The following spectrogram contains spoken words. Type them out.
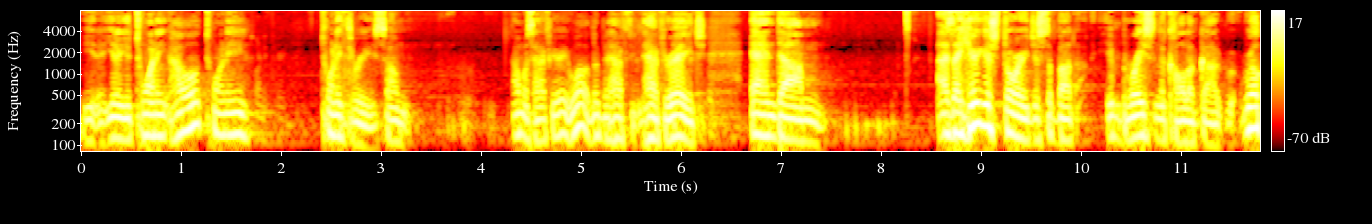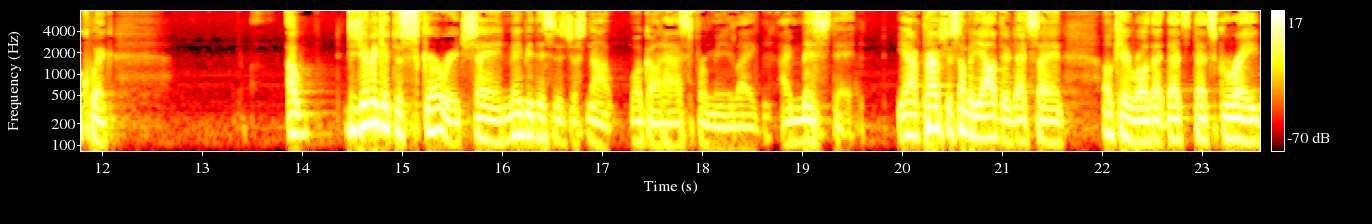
You, know, you're 20. How old? 20, 23. So I'm almost half your age. Well, a little bit half half your age, and um, as I hear your story, just about embracing the call of God, real quick. I, did you ever get discouraged saying, maybe this is just not what God has for me? Like, I missed it. Yeah, perhaps there's somebody out there that's saying, okay, Ro, that, that's, that's great.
